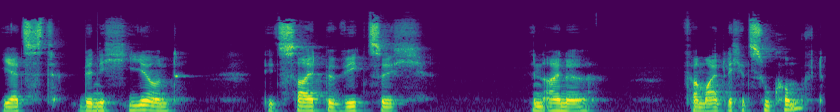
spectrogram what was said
jetzt bin ich hier und die Zeit bewegt sich in eine vermeintliche Zukunft.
